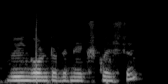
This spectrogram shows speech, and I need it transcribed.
Moving on to the next question.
